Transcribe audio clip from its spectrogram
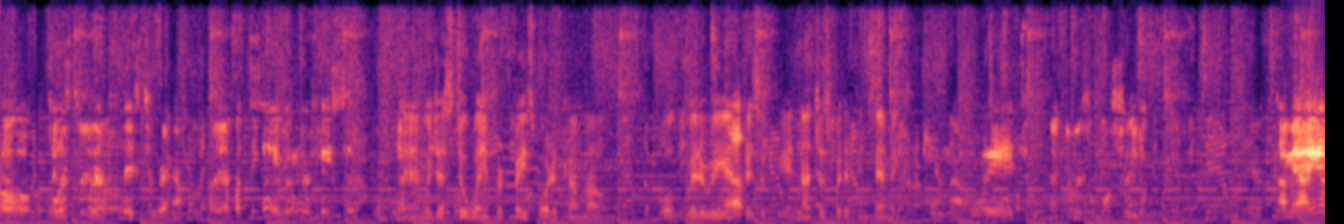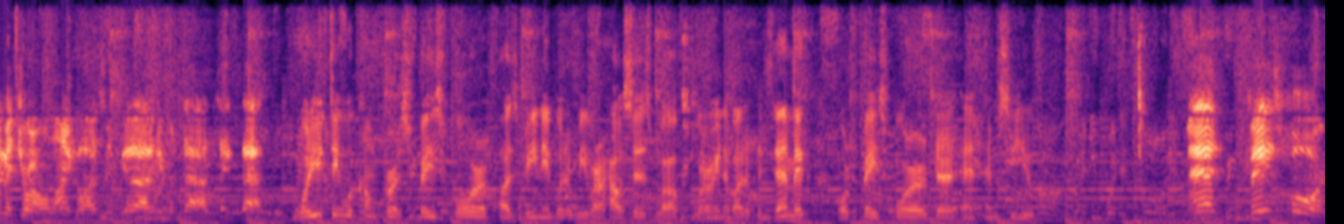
oh, We're, phase we're three. in phase two right now. Oh yeah, but today we were in phase two. Yeah. And we're just still waiting for Phase 4 to come out, both literally and physically, and not just for the pandemic. I Cannot wait. I can't wait for more freedom. Yeah. I mean, I am enjoying online classes. Get out of here with that. I'll take that. What do you think will come first? Phase 4 of us being able to leave our houses while worrying about a pandemic, or Phase 4 of the MCU? Man, phase four,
